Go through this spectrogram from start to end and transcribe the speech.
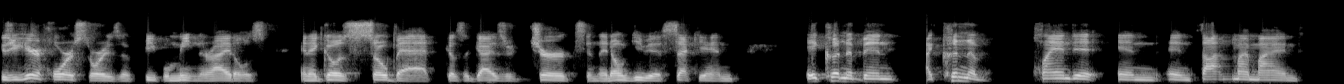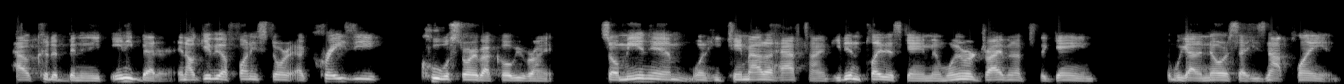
because you hear horror stories of people meeting their idols and it goes so bad because the guys are jerks and they don't give you a second. It couldn't have been, I couldn't have planned it and, and thought in my mind how it could have been any, any better. And I'll give you a funny story, a crazy, cool story about Kobe Bryant. So me and him, when he came out of halftime, he didn't play this game. And when we were driving up to the game, we got to notice that he's not playing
